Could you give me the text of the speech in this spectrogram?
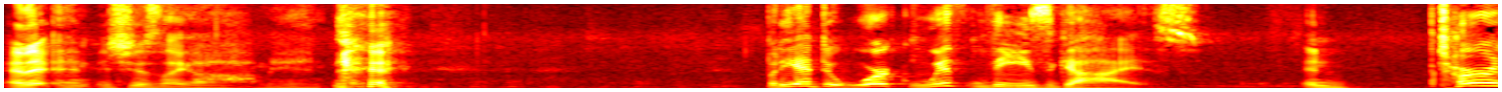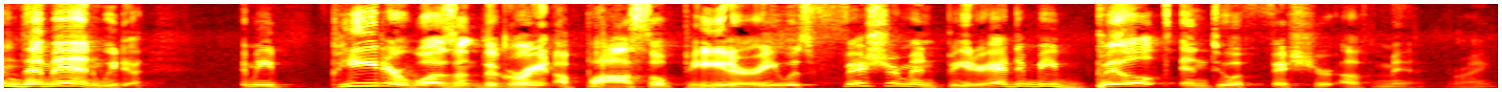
And, they, and she's like, oh man. but he had to work with these guys and turn them in. We, I mean, Peter wasn't the great apostle Peter. He was fisherman Peter. He had to be built into a fisher of men, right?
